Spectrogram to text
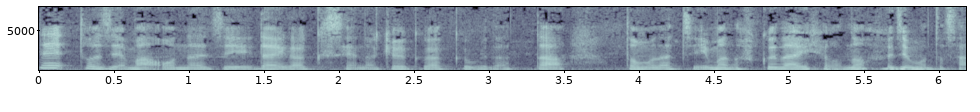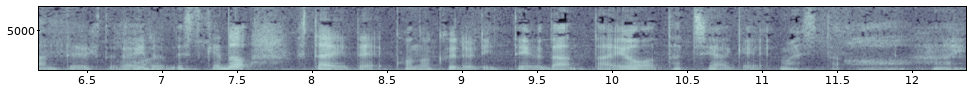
で当時はまあ同じ大学生の教育学部だったお友達今の副代表の藤本さんっていう人がいるんですけど、はい、2人でこのくるりっていう団体を立ち上げました。はい、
